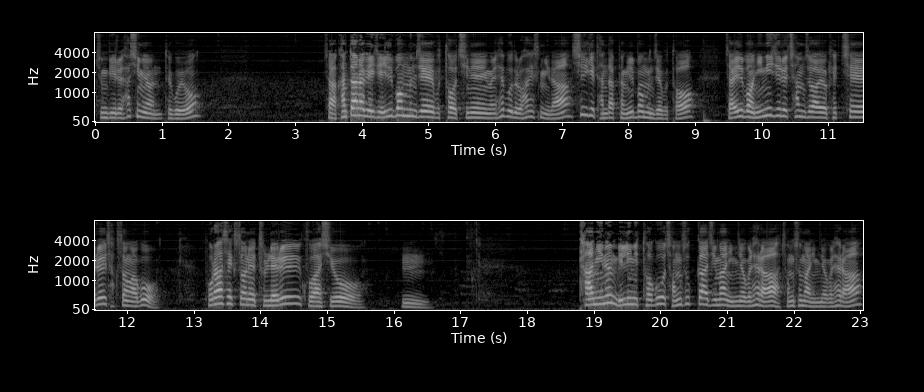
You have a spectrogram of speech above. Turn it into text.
준비를 하시면 되고요. 자, 간단하게 이제 1번 문제부터 진행을 해보도록 하겠습니다. 실기 단답형 1번 문제부터 자, 1번 이미지를 참조하여 개체를 작성하고 보라색 선의 둘레를 구하시오. 음. 단위는 밀리미터고 정수까지만 입력을 해라. 정수만 입력을 해라.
